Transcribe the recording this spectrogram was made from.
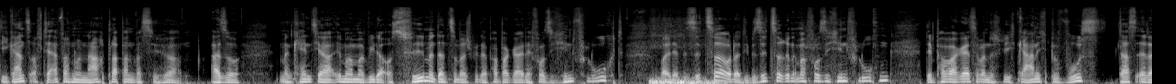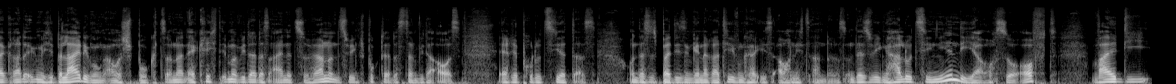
die ganz oft ja einfach nur nachplappern, was sie hören. Also man kennt ja immer mal wieder aus Filmen dann zum Beispiel der Papagei, der vor sich hin flucht, weil der Besitzer oder die Besitzerin immer vor sich hin fluchen. Dem Papagei ist aber natürlich gar nicht bewusst, dass er da gerade irgendwelche Beleidigungen ausspuckt, sondern er kriegt immer wieder das eine zu hören und deswegen spuckt er das dann wieder aus. Er reproduziert das. Und das ist bei diesen generativen KIs auch nichts anderes. Und deswegen halluzinieren die ja auch so oft, weil die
